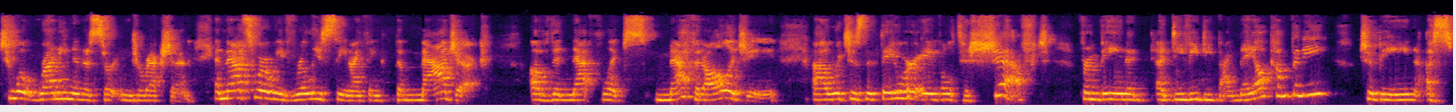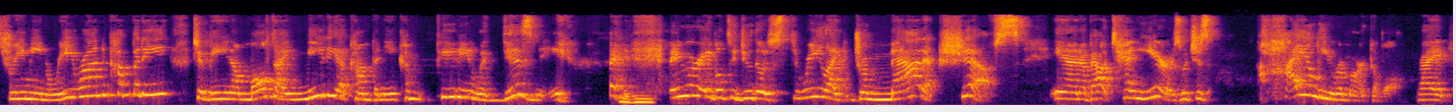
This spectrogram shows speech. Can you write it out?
to a running in a certain direction. And that's where we've really seen, I think, the magic of the Netflix methodology, uh, which is that they were able to shift from being a, a, DVD by mail company to being a streaming rerun company to being a multimedia company competing with Disney. Mm-hmm. They were able to do those three like dramatic shifts in about 10 years, which is highly remarkable, right?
